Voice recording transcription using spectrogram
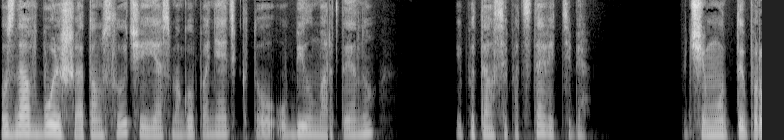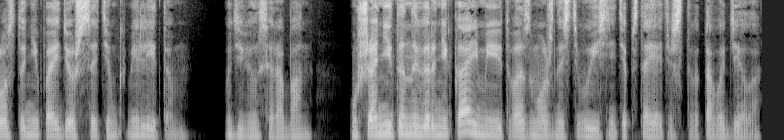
узнав больше о том случае, я смогу понять, кто убил Мартену и пытался подставить тебя. Почему ты просто не пойдешь с этим к милитам? удивился Рабан. Уж они-то наверняка имеют возможность выяснить обстоятельства того дела.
